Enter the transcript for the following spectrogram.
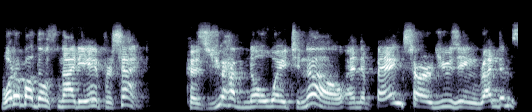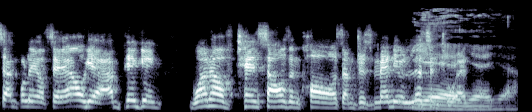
What about those 98%? Because you have no way to know. And the banks are using random sampling of saying, oh, yeah, I'm picking one of 10,000 calls. I'm just manually listening yeah, to it. Yeah, yeah.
